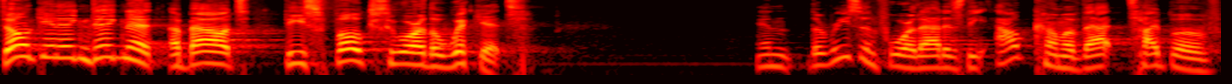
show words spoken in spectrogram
Don't get indignant about these folks who are the wicked. And the reason for that is the outcome of that type of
